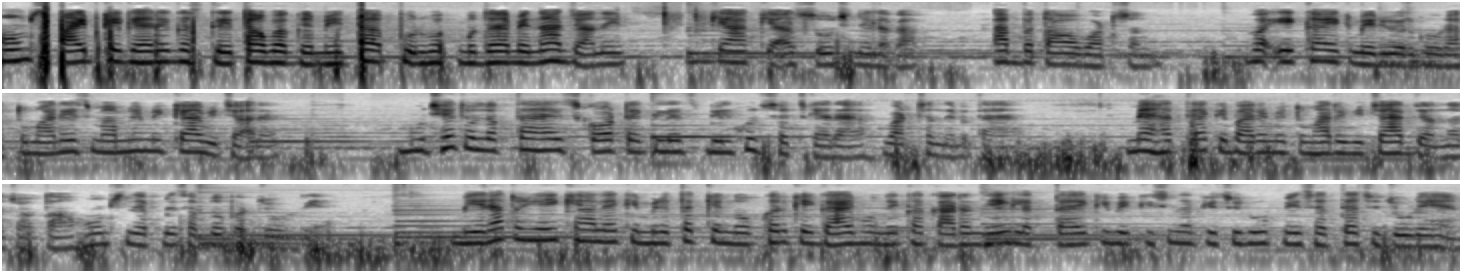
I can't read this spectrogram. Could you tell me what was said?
होम्स पाइप के गहरे गश्त लेता हुआ गंभीरता पूर्वक मुद्रा में ना जाने क्या क्या सोचने लगा। अब बताओ, वॉटसन। वह एकाएक मेरी ओर घूरा। तुम्हारे इस मामले में क्या विचार है? मुझे तो लगता है स्कॉट एक्लेस बिल्कुल सच कह रहा है, वाटसन ने बताया। मैं हत्या के बारे में तुम्हारे विचार जानना चाहता हूँ, होम्स ने अपने शब्दों पर ज़ोर दिया। मेरा तो यही ख्याल है कि मृतक के नौकर के गायब होने का कारण यही लगता है कि वे किसी न किसी रूप में इस हत्या से जुड़े हैं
